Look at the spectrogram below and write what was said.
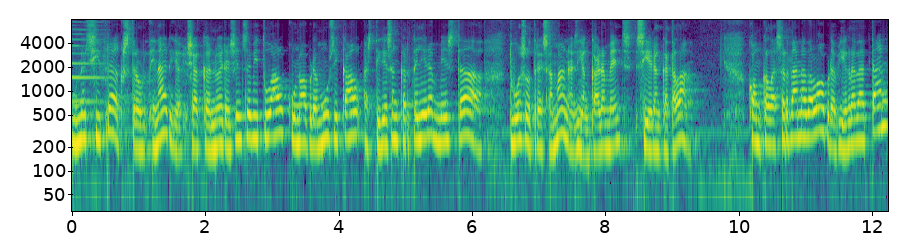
una xifra extraordinària, ja que no era gens habitual que una obra musical estigués en cartellera més de dues o tres setmanes, i encara menys si era en català. Com que la sardana de l'obra havia agradat tant,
